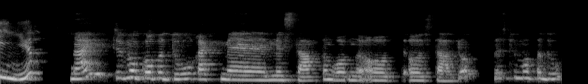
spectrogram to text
ingen! Nei, du må gå på do rett med, med startområdene og, og stadion hvis du må på do.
